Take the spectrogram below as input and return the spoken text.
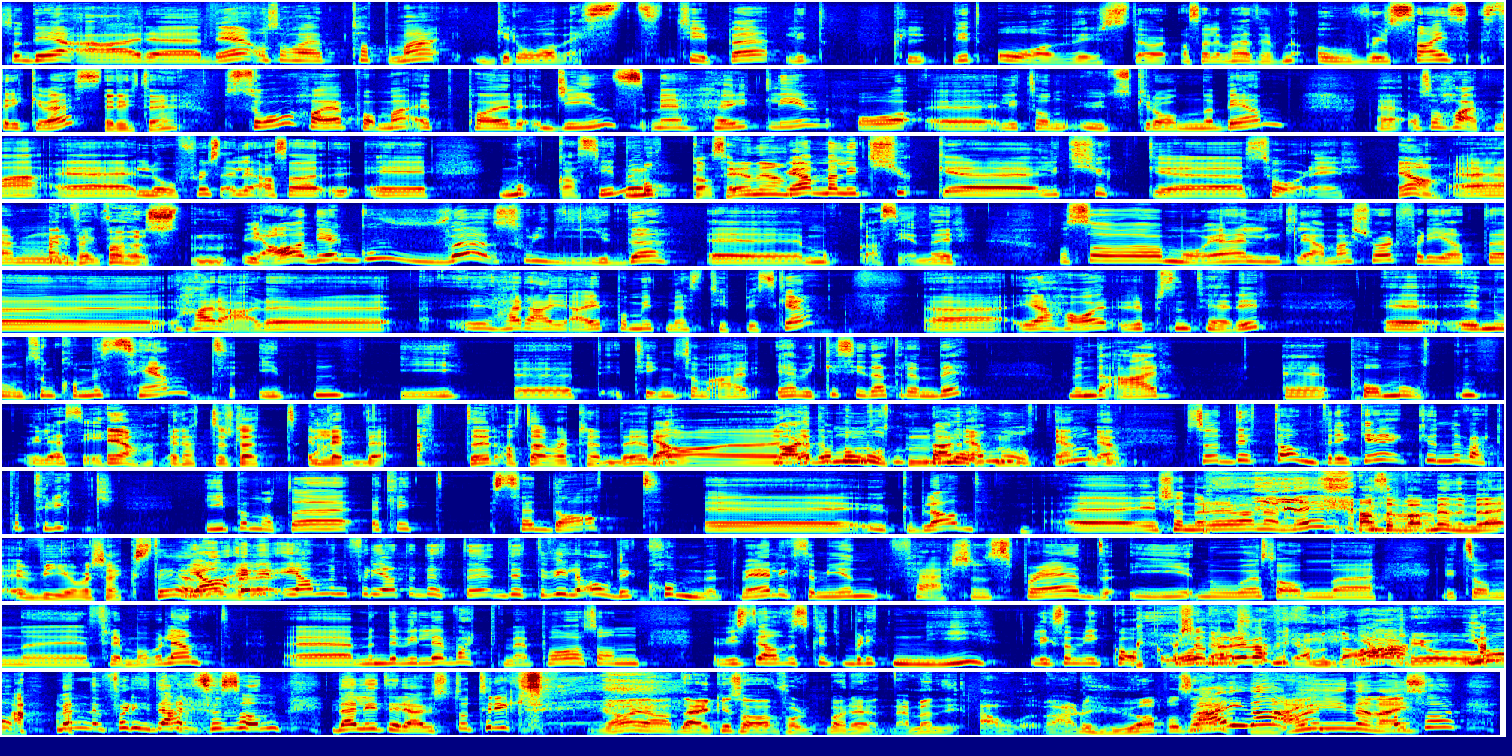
Så det er eh, det. Og så har jeg tatt på meg grå vest. Type litt, litt overstøl... Altså hva heter det for noe? Oversize strikkevest. Riktig. Så har jeg på meg et par jeans med høyt liv og eh, litt sånn utskrånende ben. Eh, og så har jeg på meg eh, loafers, eller altså eh, mokkasiner. Mokkasin, ja. ja, med litt tjukke, litt tjukke såler. Ja. Em, Perfekt for høsten. ja, de er gode, solide eh, mokkasiner. Og så må jeg litt le av meg sjøl, fordi at uh, her er det Her er jeg på mitt mest typiske. Uh, jeg har representerer uh, noen som kommer sent inn i ting som er Jeg vil ikke si det er trendy, men det er på moten, vil jeg si. Ja, rett og slett leddet etter at det har vært trendy. Ja, Da nå er det på moten. Da er det på moten. Ja, ja. Så dette antrekket kunne vært på trykk i på en måte et litt sedat eh, ukeblad. Uh, skjønner dere hva jeg mener? Altså, Hva mener du med det? Vi over 60? Er Ja, eller, ja, men fordi at dette, dette ville aldri kommet med liksom, i en fashion spread i noe sånn eh, litt sånn fremoverlent. Eh, men det ville vært med på sånn Hvis det hadde skutt blitt ny liksom i er Skjønner du? ja, men da ja, er det jo- Jo, men fordi det er liksom sånn Det er litt raust og trygt. Ja, ja, Det er ikke sånn at folk bare Nei, men hva er det hun har på seg? Nei da! Nei, nei, nei.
